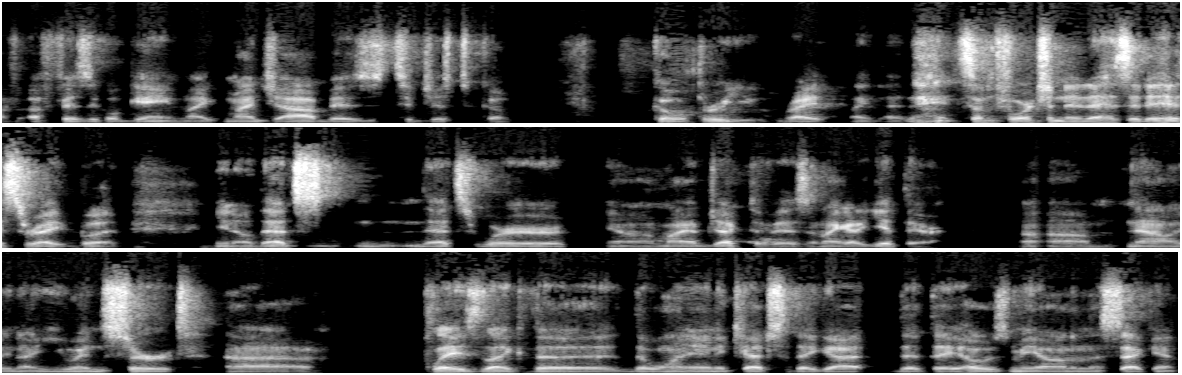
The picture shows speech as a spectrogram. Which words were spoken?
a, a, physical game. Like my job is to just go go through you, right? Like it's unfortunate as it is, right? But you know, that's that's where you know my objective is, and I got to get there. Um, now, you know, you insert uh, plays like the the one handed catch that they got that they hosed me on in the second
